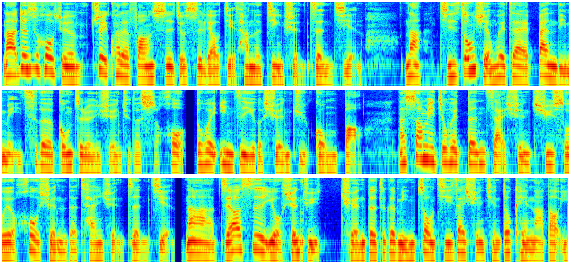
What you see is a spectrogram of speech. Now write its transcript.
那认识候选人最快的方式就是了解他们的竞选证件。那其实中选会在办理每一次的公职人选举的时候，都会印制一个选举公报。那上面就会登载选区所有候选人的参选证件。那只要是有选举权的这个民众，其实，在选前都可以拿到一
